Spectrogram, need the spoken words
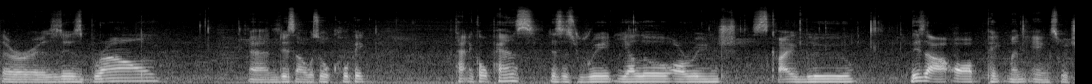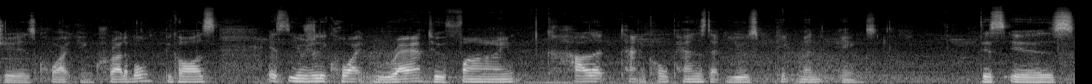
there is this brown and these are also Copic technical pens. This is red, yellow, orange, sky blue, these are all pigment inks, which is quite incredible because it's usually quite rare to find colored technical pens that use pigment inks. This is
